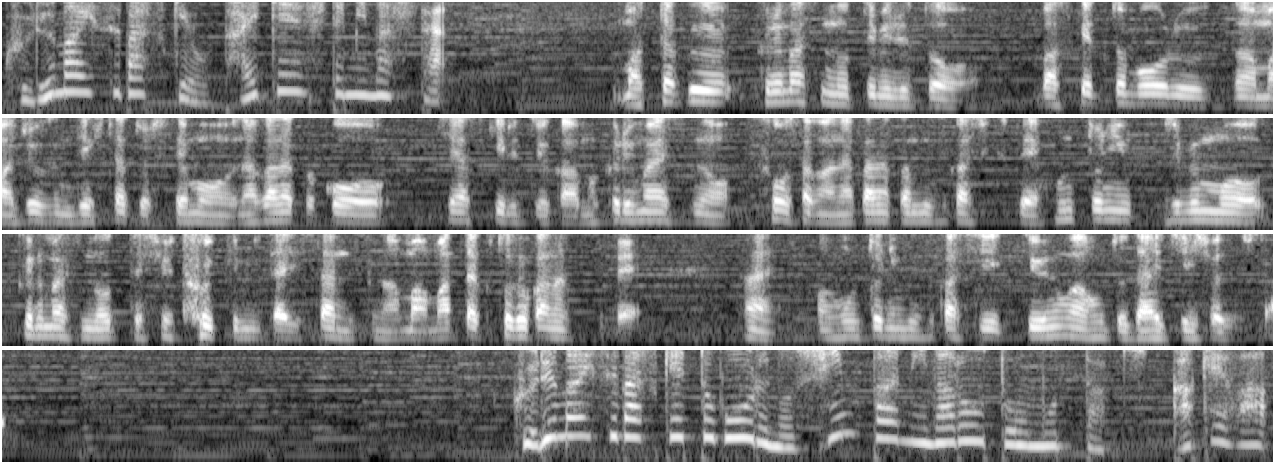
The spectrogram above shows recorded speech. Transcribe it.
車椅子バスケを体験してみました。全く車椅子に乗ってみるとバスケットボールがまあ上手にできたとしてもなかなかこうチェアスキルというか、まあ、車椅子の操作がなかなか難しくて本当に自分も車椅子に乗ってシュートを打ってみたりしたんですが、まあ、全く届かなくて、はい。まあ、本当に難しいっていうのが本当第一印象でした。車椅子バスケットボールの審判になろうと思ったきっかけは？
